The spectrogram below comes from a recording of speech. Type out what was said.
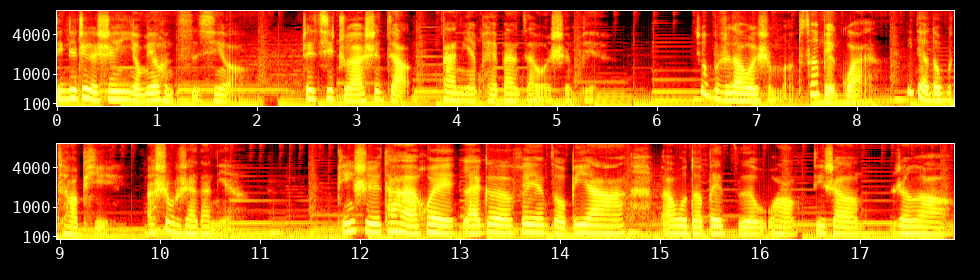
今天这个声音有没有很磁性啊？这期主要是讲大年陪伴在我身边，就不知道为什么特别乖，一点都不调皮啊，是不是啊，大年？平时他还会来个飞檐走壁啊，把我的被子往地上扔啊。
